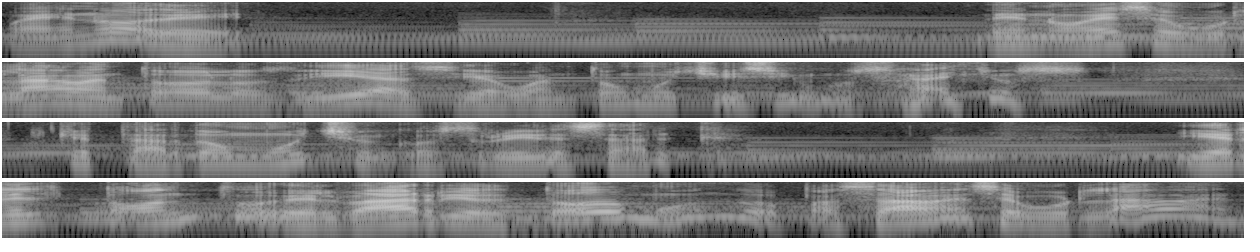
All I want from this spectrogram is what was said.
Bueno, de, de Noé se burlaban todos los días y aguantó muchísimos años, que tardó mucho en construir esa arca. Y era el tonto del barrio, de todo el mundo. Pasaban, se burlaban.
